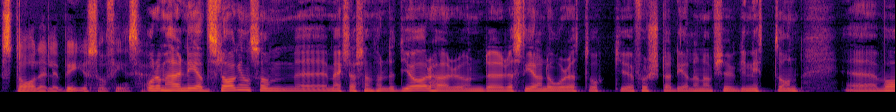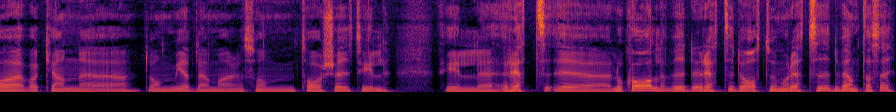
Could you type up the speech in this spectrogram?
stad eller by som finns här. Och de här nedslagen som eh, Mäklarsamfundet gör här under resterande året och eh, första delen av 2019 eh, vad, vad kan eh, de medlemmar som tar sig till till eh, rätt eh, lokal vid rätt datum och rätt tid vänta sig?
